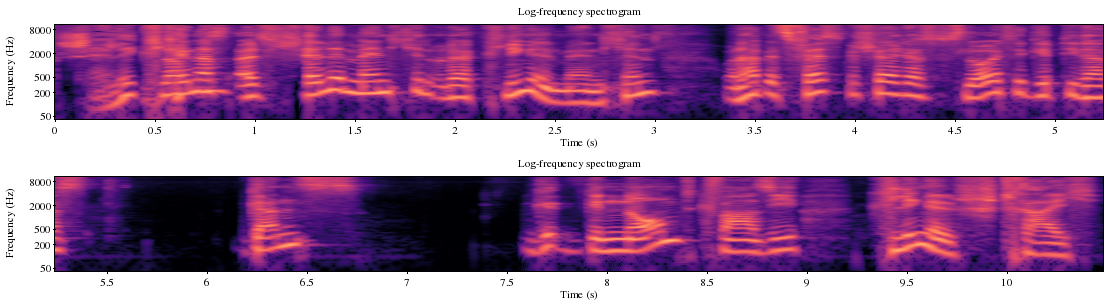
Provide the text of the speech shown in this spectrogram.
Schelle Ich kenne das als Schellemännchen oder Klingelmännchen und habe jetzt festgestellt, dass es Leute gibt, die das ganz ge genormt quasi Klingelstreich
